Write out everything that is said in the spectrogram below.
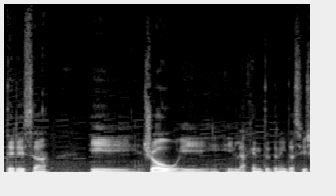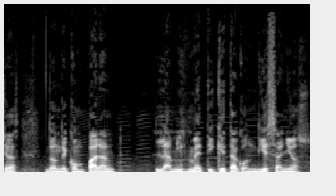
Teresa y Joe y, y, la gente 30 sillas, donde comparan la misma etiqueta con 10 años,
